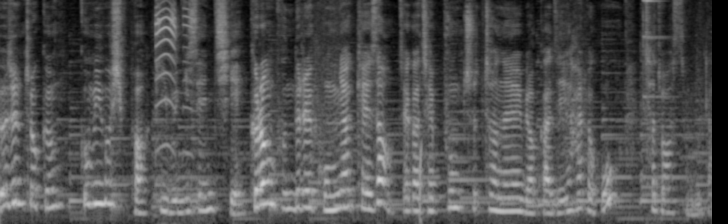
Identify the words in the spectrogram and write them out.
요즘 조금 꾸미고 싶어 기분이 센치해 그런 분들을 공략해서 제가 제품 추천을 몇 가지 하려고 찾아왔습니다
